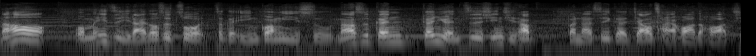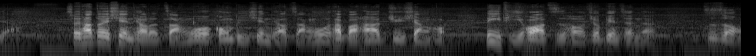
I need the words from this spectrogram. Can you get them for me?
然后我们一直以来都是做这个荧光艺术，然后是根根源自新奇，他本来是一个胶彩画的画家，所以他对线条的掌握、工笔线条掌握，他把它具象化、立体化之后，就变成了这种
